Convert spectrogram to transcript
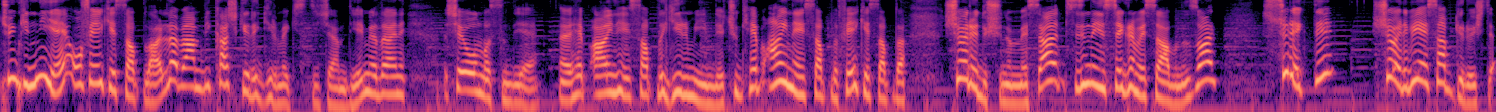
Çünkü niye? O fake hesaplarla ben birkaç kere girmek isteyeceğim diyeyim ya da hani şey olmasın diye. e, Hep aynı hesapla girmeyeyim diye. Çünkü hep aynı hesapla, fake hesapla. Şöyle düşünün mesela sizin de Instagram hesabınız var. Sürekli şöyle bir hesap giriyor işte.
